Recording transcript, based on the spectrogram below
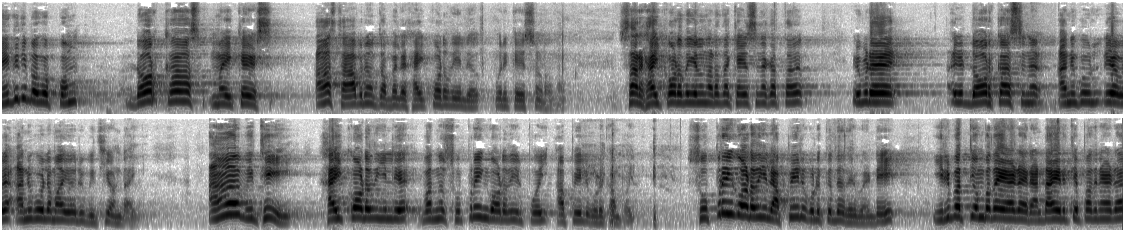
നികുതി വകുപ്പും ഡോർക്കാസ് മേക്കേഴ്സ് ആ സ്ഥാപനവും തമ്മിൽ ഹൈക്കോടതിയിൽ ഒരു കേസ് നടന്നു. സാർ ഹൈക്കോടതിയിൽ നടന്ന കേസിനകത്ത് ഇവിടെ ഡോർകാസ്റ്റിന് അനുകൂല അനുകൂലമായ ഒരു വിധിയുണ്ടായി ആ വിധി ഹൈക്കോടതിയിൽ വന്ന് സുപ്രീം കോടതിയിൽ പോയി അപ്പീൽ കൊടുക്കാൻ പോയി. സുപ്രീം കോടതിയിൽ അപ്പീൽ കൊടുക്കുന്നതിന് വേണ്ടി ഇരുപത്തിയൊമ്പത് ഏഴ് രണ്ടായിരത്തി പതിനേഴ്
